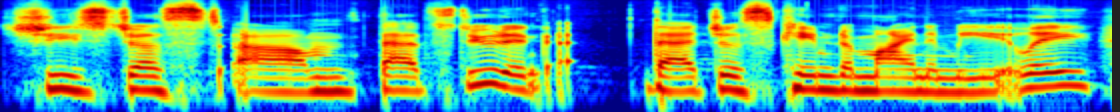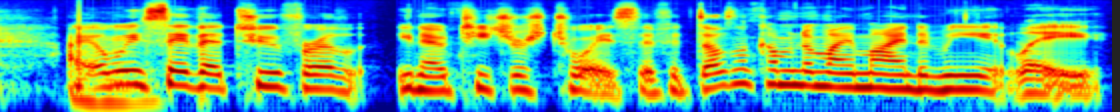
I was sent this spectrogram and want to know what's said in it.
she's just um, that student that just came to mind immediately. I Mm-hmm. always say that too for you know teacher's choice. If it doesn't come to my mind immediately,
